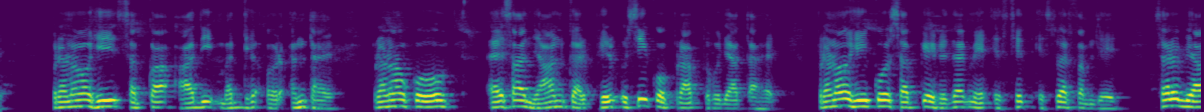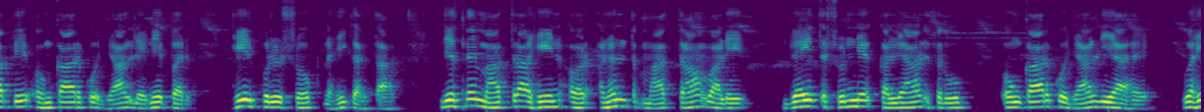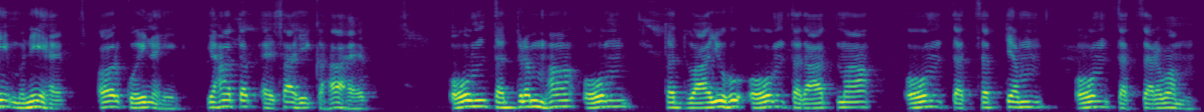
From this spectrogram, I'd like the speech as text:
प्रणव ही सबका आदि, मध्य और अंत है। प्रणव को ऐसा जानकर फिर उसी को प्राप्त हो जाता है। प्रणव ही को सबके हृदय में स्थित ईश्वर समझे। सर्वव्यापी ओंकार को जान लेने पर धीर पुरुष शोक नहीं करता। जिसने मात्राहीन और अनंत मात्राओं वाले द्वैत शून्य कल्याण स्वरूप ओंकार को जान लिया है, वही मुनि है और कोई नहीं। यहाँ तक ऐसा ही कहा है। ओम तद्ब्रह्म, ओम तद्वायु, ओम तदात्मा ओम तत्सत्यम, ओम तत्सर्व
